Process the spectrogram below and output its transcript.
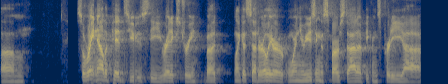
Um, so right now the PIDs use the radix tree, but like I said earlier, when you're using the sparse data, it becomes pretty, uh,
